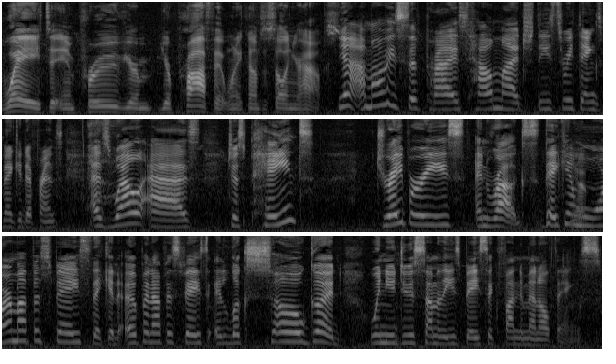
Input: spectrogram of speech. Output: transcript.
way to improve your your profit when it comes to selling your house. Yeah, I'm always surprised how much these three things make a difference, as well as just paint, draperies, and rugs. They can yep. warm up a space, they can open up a space. It looks so good when you do some of these basic fundamental things.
